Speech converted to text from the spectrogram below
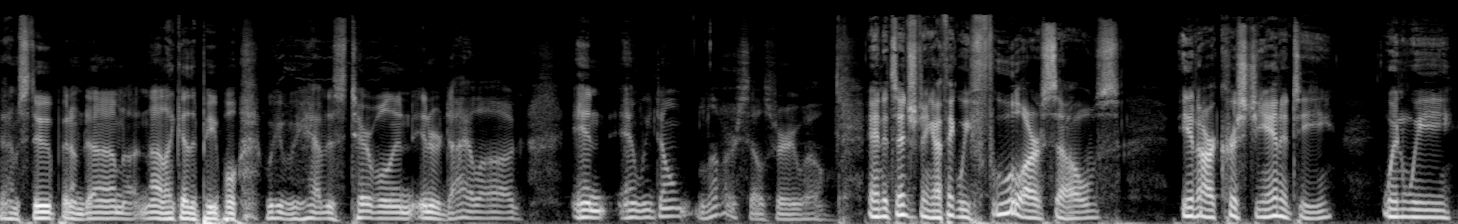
that I'm stupid, I'm dumb, not, not like other people. We, we have this terrible in, inner dialogue. And, and we don't love ourselves very well. And it's interesting. I think we fool ourselves in our Christianity when we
